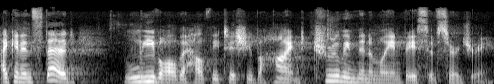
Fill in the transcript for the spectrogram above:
I can instead leave all the healthy tissue behind, truly minimally invasive surgery.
